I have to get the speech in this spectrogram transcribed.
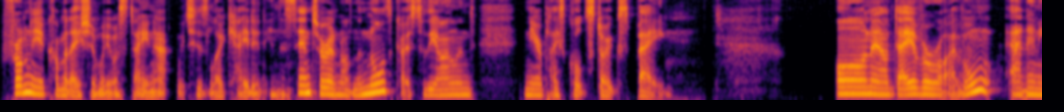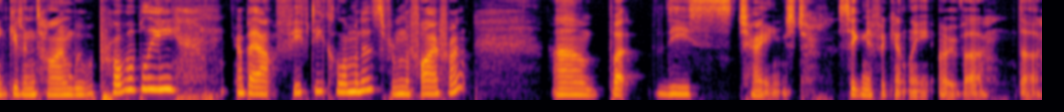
from the accommodation we were staying at, which is located in the centre and on the north coast of the island near a place called Stokes Bay. On our day of arrival, at any given time, we were probably about 50 kilometres from the fire front, um, but this changed significantly over the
